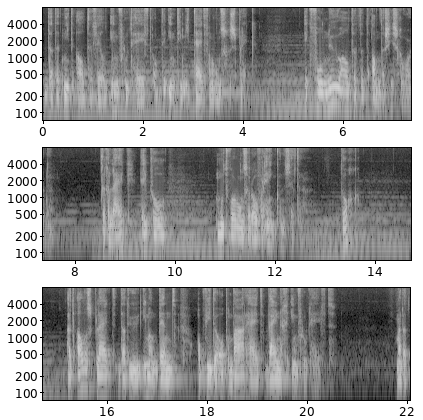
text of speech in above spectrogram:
dat het niet al te veel invloed heeft op de intimiteit van ons gesprek. Ik voel nu al dat het anders is geworden. Tegelijk, April, moeten we ons eroverheen kunnen zetten. Toch? Uit alles blijkt dat u iemand bent op wie de openbaarheid weinig invloed heeft. Maar dat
